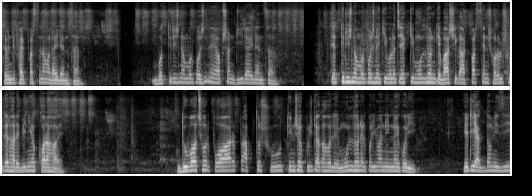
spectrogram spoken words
সেভেন্টি ফাইভ পার্সেন্ট আমার রাইট অ্যান্সার বত্রিশ নম্বর প্রশ্নে অপশান ডি রাইট অ্যান্সার তেত্রিশ নম্বর প্রশ্নে কি বলেছে, একটি মূলধনকে বার্ষিক আট পার্সেন্ট সরল সুদের হারে বিনিয়োগ করা হয়। দু বছর পর প্রাপ্ত সুদ তিনশো কুড়ি টাকা হলে মূলধনের পরিমাণ নির্ণয় করি। এটি একদম ইজি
